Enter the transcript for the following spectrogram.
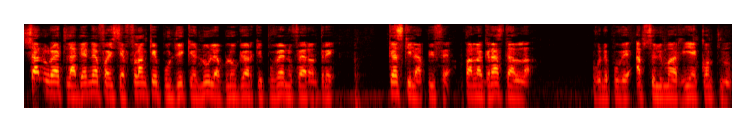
Chalouret, la dernière fois, il s'est flanqué pour dire que nous, les blogueurs qui pouvaient nous faire entrer, qu'est-ce qu'il a pu faire? Par la grâce d'Allah, vous ne pouvez absolument rien contre nous.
